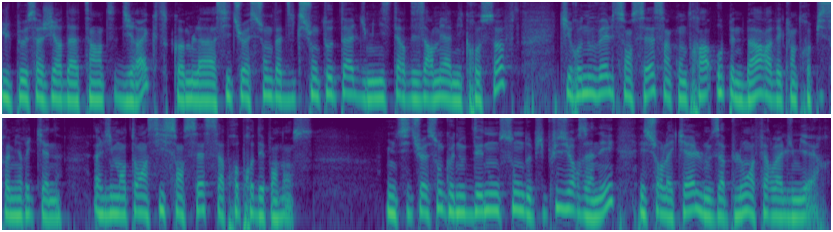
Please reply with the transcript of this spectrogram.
Il peut s'agir d'atteintes directes, comme la situation d'addiction totale du ministère des Armées à Microsoft, qui renouvelle sans cesse un contrat open bar avec l'entreprise américaine, alimentant ainsi sans cesse sa propre dépendance. Une situation que nous dénonçons depuis plusieurs années et sur laquelle nous appelons à faire la lumière.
